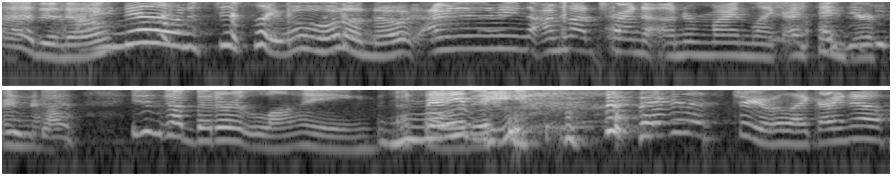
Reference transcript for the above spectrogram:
I don't know. I know, and it's just like, oh, I don't know. I mean, I mean, I'm not trying to undermine. Like, I I think think Griffin. he just got he just got better at lying. That's Maybe, maybe that's true. Like I know,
